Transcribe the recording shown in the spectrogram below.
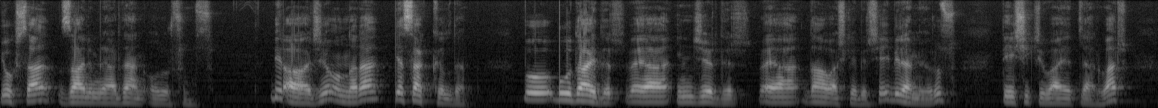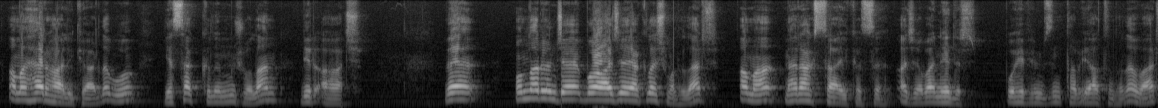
yoksa zalimlerden olursunuz. Bir ağacı onlara yasak kıldı. Bu buğdaydır veya incirdir veya daha başka bir şey bilemiyoruz. Değişik rivayetler var. Ama her halükarda bu yasak kılınmış olan bir ağaç. Ve onlar önce bu ağaca yaklaşmadılar ama merak saikası acaba nedir? Bu hepimizin tabiatında da var.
